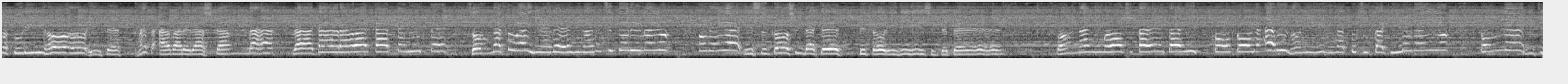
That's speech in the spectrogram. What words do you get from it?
を振りほいてまた暴れ出したんだ。だから分かってるって。そんな怖い目で睨みつけるなよ。お願い少しだけ一人にしてて。こんなにも伝えたいことがあるのにうまく伝えきれないよ。こんなに近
